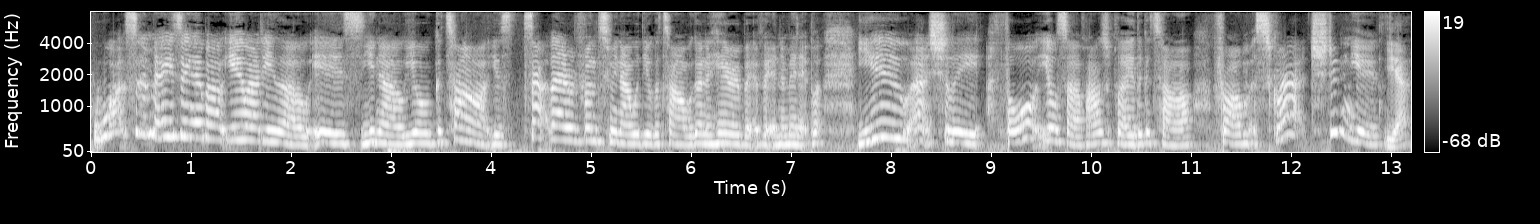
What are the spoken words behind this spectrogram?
What's amazing about you, Addy, though, is you know your guitar. You're sat there in front of me now with your guitar. We're going to hear a bit of it in a minute, but you actually thought yourself how to play the guitar from scratch, didn't you? Yeah,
